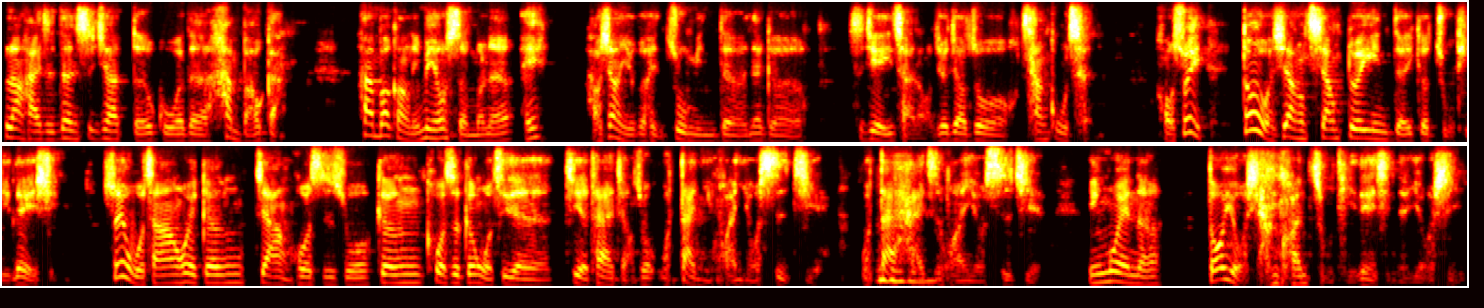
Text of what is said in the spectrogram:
让孩子认识一下德国的汉堡港，汉堡港里面有什么呢？哎，好像有个很著名的那个世界遗产哦，就叫做仓库城。好，所以都有像相对应的一个主题类型。所以我常常会跟家长，或是说跟，或是跟我自己的自己的太太讲说，我带你环游世界，我带孩子环游世界。嗯因为呢，都有相关主题类型的游戏，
